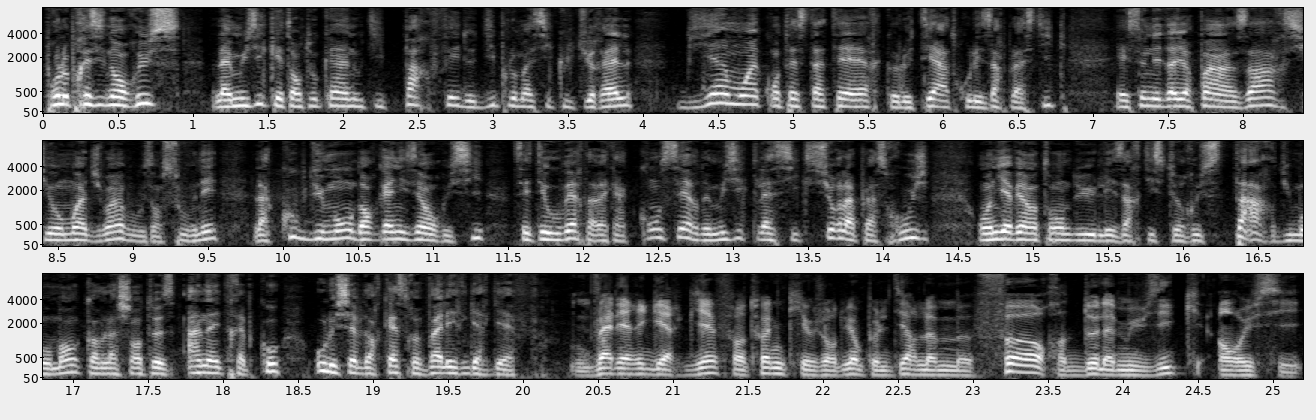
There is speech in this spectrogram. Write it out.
Pour le président russe, la musique est en tout cas un outil parfait de diplomatie culturelle, bien moins contestataire que le théâtre ou les arts plastiques. Et ce n'est d'ailleurs pas un hasard si au mois de juin, vous vous en souvenez, la Coupe du Monde organisée en Russie s'était ouverte avec un concert de musique classique sur la place rouge. On y avait entendu les artistes russes stars du moment, comme la chanteuse Anna Trebko ou le chef d'orchestre Valéry Gergiev. Valéry Gergiev, Antoine, qui est aujourd'hui, on peut le dire, l'homme fort de la musique en Russie.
